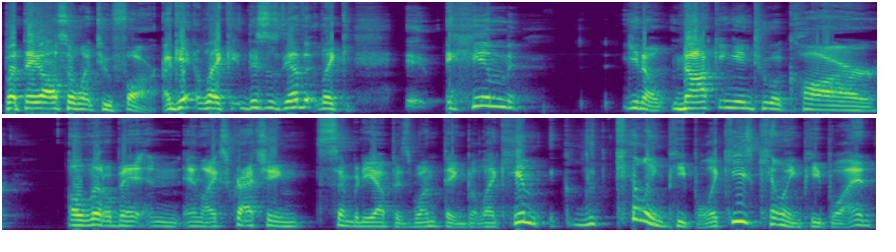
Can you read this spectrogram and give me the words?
But they also went too far. Again, like this is the other like him, you know, knocking into a car a little bit and and like scratching somebody up is one thing, but like him killing people, like he's killing people and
